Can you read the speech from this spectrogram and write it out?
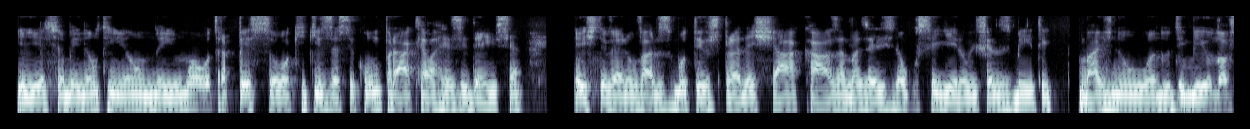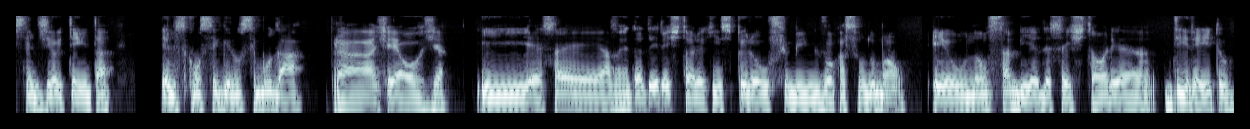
e eles também não tinham nenhuma outra pessoa que quisesse comprar aquela residência. Eles tiveram vários motivos para deixar a casa, mas eles não conseguiram, infelizmente. Mas no ano de 1980, eles conseguiram se mudar para a Geórgia e essa é a verdadeira história que inspirou o filme Invocação do Mal. Eu não sabia dessa história direito.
